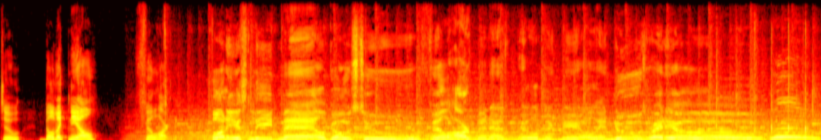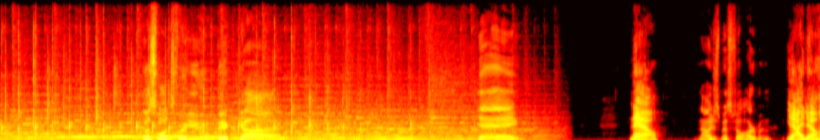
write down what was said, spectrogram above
to Bill McNeal, Phil Hartman. Funniest lead male goes to Phil Hartman as Bill McNeal in News Radio. This one's for you, big guy. Yay! Now, Now I just miss Phil Hartman. yeah, I know. now,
